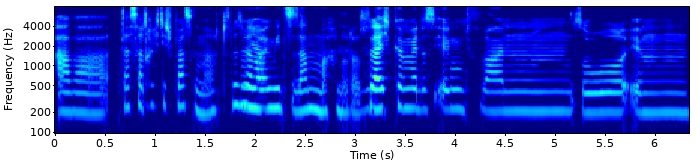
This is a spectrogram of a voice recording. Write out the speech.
Aber das hat richtig Spaß gemacht. Das müssen wir Ja. mal irgendwie zusammen machen oder so. Vielleicht können wir das irgendwann so im,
